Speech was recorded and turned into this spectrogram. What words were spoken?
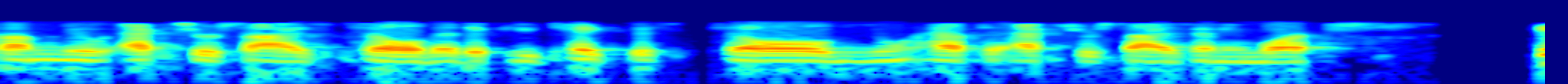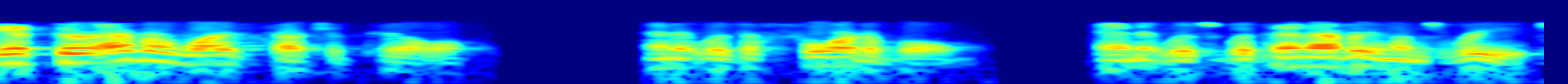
some new exercise pill that if you take this pill you won't have to exercise anymore. If there ever was such a pill, and it was affordable, and it was within everyone's reach,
